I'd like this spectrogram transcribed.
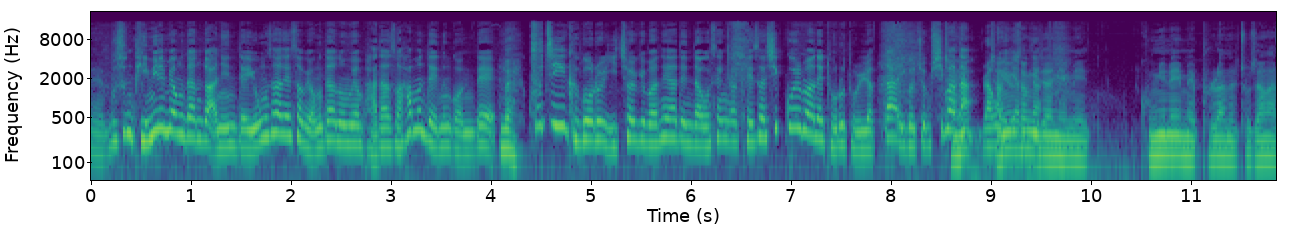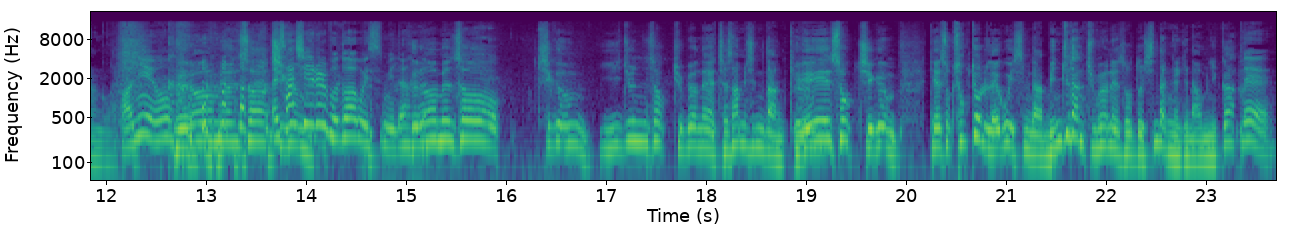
예, 무슨 비밀 명단도 아닌데 용산에서 명단 오면 받아서 하면 되는 건데 네. 굳이 그거를 이철규만 해야 된다고 생각해서 19일 만에 도로 돌렸다 이거 좀 심하다라고 장윤성 얘기합니다. 기자님이 국민의힘의 분란을 조장하는 것 같아요. 아니에요. 그러면서 지금 사실을 보도하고 있습니다. 그러면서 지금 이준석 주변에 제3신당 계속 지금 계속 속도를 내고 있습니다. 민주당 주변에서도 신당 얘기 나옵니까? 네.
